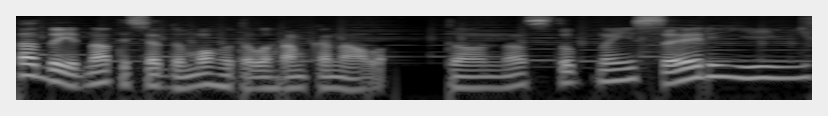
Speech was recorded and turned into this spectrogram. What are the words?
та доєднатися до мого телеграм-каналу. До наступної серії!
